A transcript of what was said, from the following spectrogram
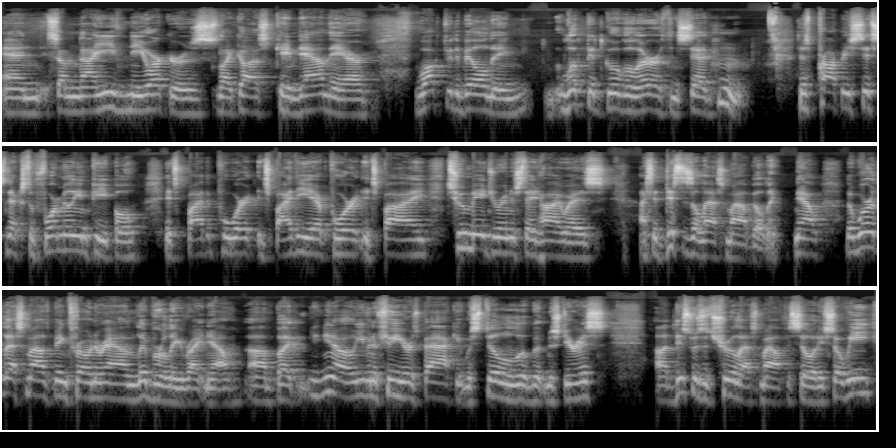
And some naive New Yorkers like us came down there, walked through the building, looked at Google Earth, and said, hmm, this property sits next to 4 million people. It's by the port, it's by the airport, it's by two major interstate highways. I said, this is a last mile building. Now, the word last mile is being thrown around liberally right now, uh, but you know, even a few years back, it was still a little bit mysterious. Uh, this was a true last mile facility. So we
